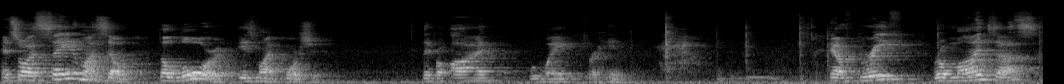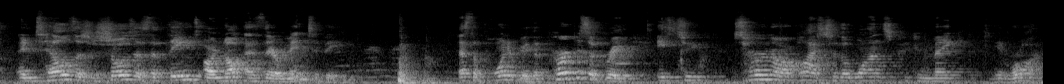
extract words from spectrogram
And so I say to myself, The Lord is my portion. Therefore I will wait for him. Now, if grief reminds us and tells us and shows us that things are not as they're meant to be, that's the point of grief. The purpose of grief is to turn our eyes to the ones who can make it right.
